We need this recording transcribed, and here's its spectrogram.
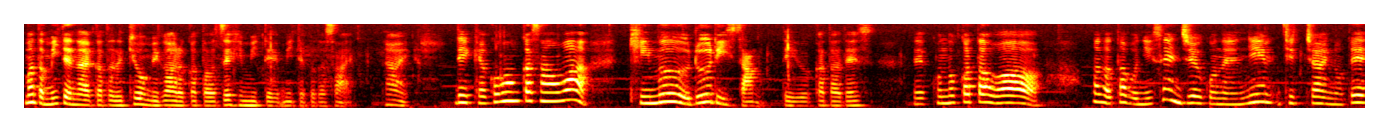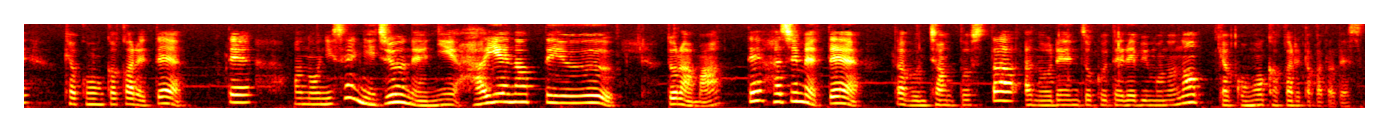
まだ見てない方で興味がある方は是非見てみてください。はい、で脚本家さんはキム・ルリさんっていう方です。でこの方はまだ多分2015年にちっちゃいので脚本書かれてであの2020年に「ハイエナ」っていうドラマで初めて多分ちゃんとしたあの連続テレビものの脚本を書かれた方です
